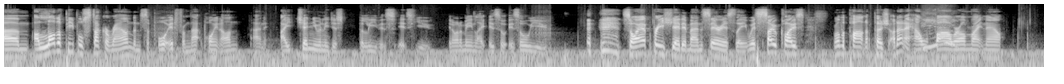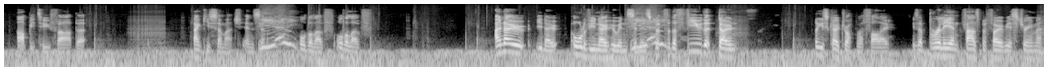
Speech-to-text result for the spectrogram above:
Um, a lot of people stuck around and supported from that point on, and I genuinely just believe it's it's you. You know what I mean? Like it's it's all you. so I appreciate it, man. Seriously, we're so close. We're on the partner push. I don't know how far we're on right now. Can't be too far, but thank you so much, Insym. All the love, all the love. I know, you know, all of you know who Insym is, but for the few that don't, please go drop him a follow. He's a brilliant Phasmophobia streamer.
